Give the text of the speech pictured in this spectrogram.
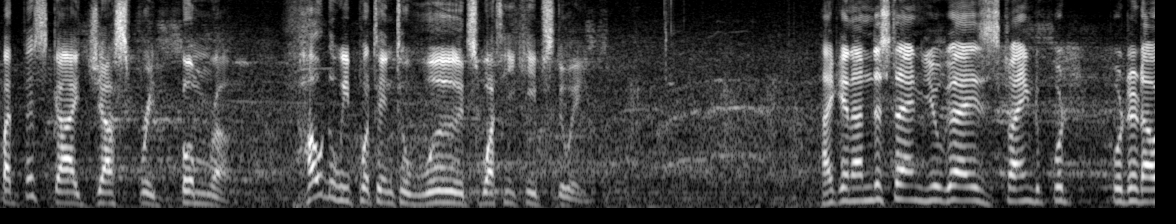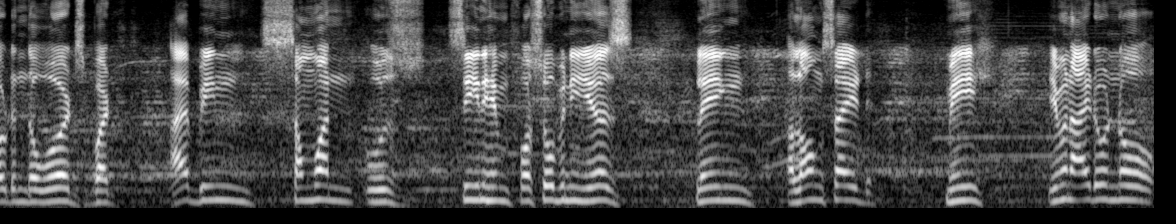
But this guy, Jasprit Bumrah, how do we put into words what he keeps doing? I can understand you guys trying to put put it out in the words, but I've been someone who's seen him for so many years playing alongside me. Even I don't know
